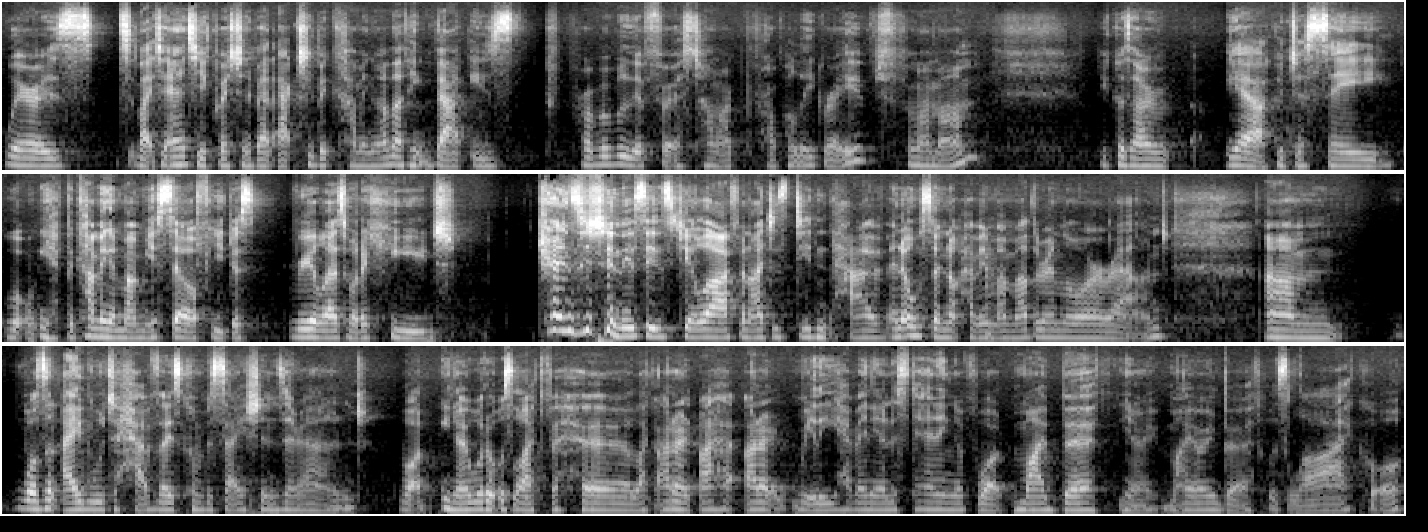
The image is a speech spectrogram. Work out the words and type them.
Whereas, like to answer your question about actually becoming a mother, I think that is probably the first time I properly grieved for my mum because I, yeah, I could just see, well, yeah, becoming a mum yourself, you just realise what a huge transition this is to your life. And I just didn't have, and also not having my mother in law around, um, wasn't able to have those conversations around what you know what it was like for her. Like I don't, I, I don't really have any understanding of what my birth, you know, my own birth was like, or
